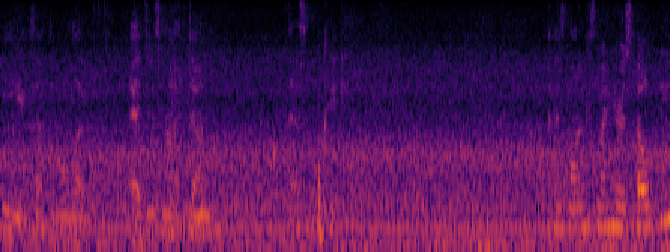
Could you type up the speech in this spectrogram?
be acceptable. Like edges not done, that's okay. As long as my hair is healthy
